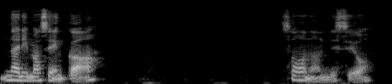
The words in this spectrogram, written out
なりませんか？そうなんですよ。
